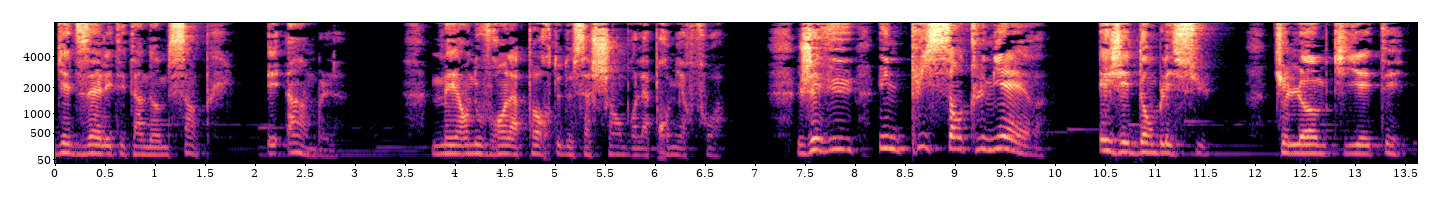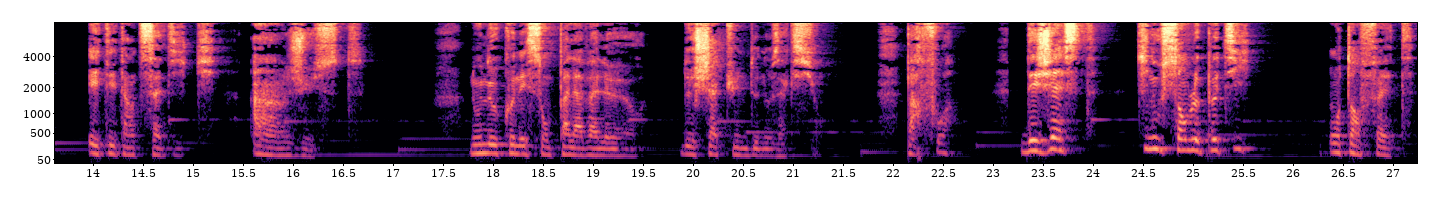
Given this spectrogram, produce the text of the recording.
Getzel était un homme simple et humble, mais en ouvrant la porte de sa chambre la première fois, j'ai vu une puissante lumière, et j'ai d'emblée su que l'homme qui y était était un tzaddik, injuste. Nous ne connaissons pas la valeur de chacune de nos actions. Parfois, des gestes qui nous semblent petits ont en fait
